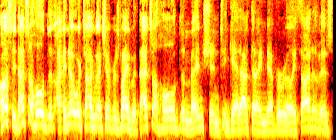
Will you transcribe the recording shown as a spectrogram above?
Honestly, that's a whole I know we're talking about Jeffers Body, but that's a whole dimension to Get Out that I never really thought of is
